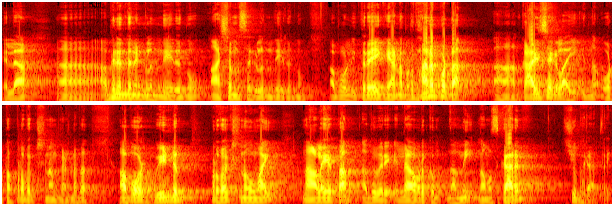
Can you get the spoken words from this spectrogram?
എല്ലാ അഭിനന്ദനങ്ങളും നേരുന്നു ആശംസകളും നേരുന്നു. അപ്പോൾ ഇത്രയൊക്കെയാണ് പ്രധാനപ്പെട്ട കാഴ്ചകളായി ഇന്ന് ഓട്ടപ്രദക്ഷിണം കണ്ടത്. അപ്പോൾ വീണ്ടും പ്രദക്ഷിണവുമായി നാളെ എത്താം. അതുവരെ എല്ലാവർക്കും നന്ദി നമസ്കാരം ശുഭരാത്രി.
